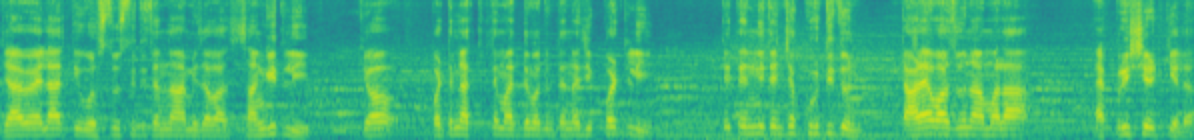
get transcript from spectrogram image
ज्या वेळेला ती वस्तुस्थिती त्यांना आम्ही जेव्हा सांगितली किंवा पटनाट्याच्या माध्यमातून त्यांना जी पटली ते त्यांनी त्यांच्या कृतीतून टाळ्या वाजवून आम्हाला ॲप्रिशिएट केलं.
